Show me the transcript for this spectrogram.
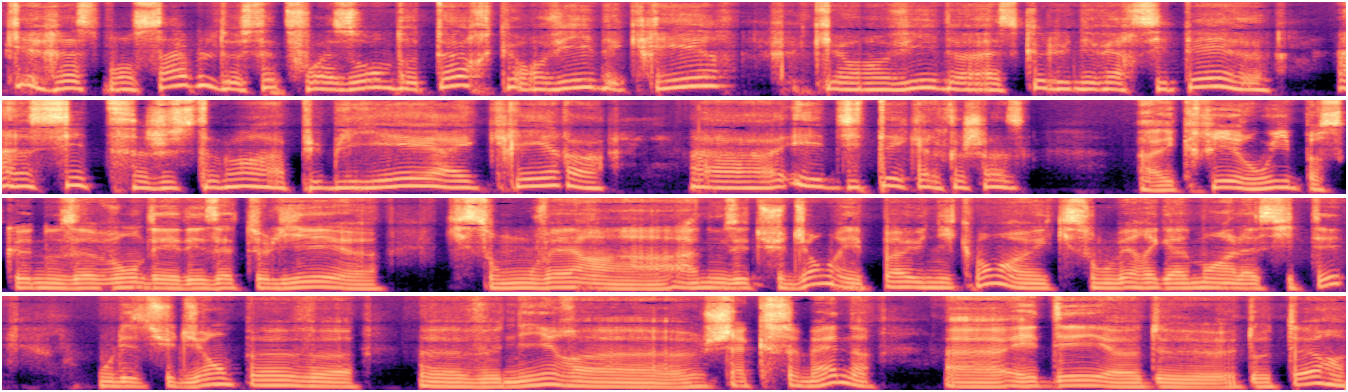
qui est responsable de cette foison d'auteurs qui ont envie d'écrire, qui ont envie de. Est-ce que l'université euh, incite justement à publier, à écrire, à, éditer quelque chose? À écrire, oui, parce que nous avons des, ateliers euh, qui sont ouverts à, à nos étudiants et pas uniquement, euh, et qui sont ouverts également à la cité, où les étudiants peuvent venir chaque semaine aider euh, de- d'auteurs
